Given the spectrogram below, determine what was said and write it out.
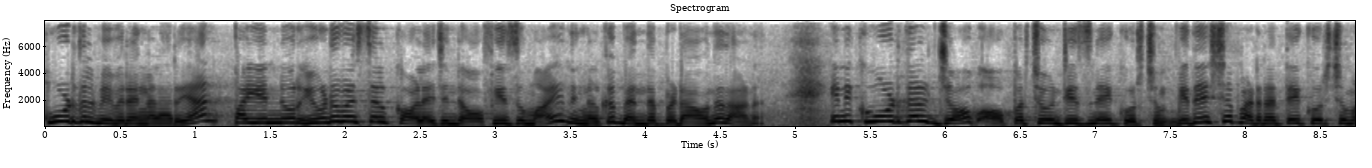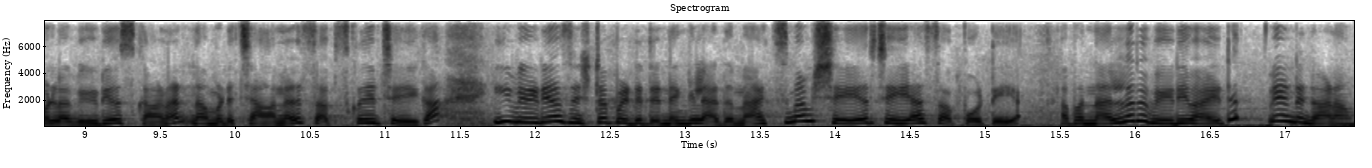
കൂടുതൽ വിവരങ്ങൾ അറിയാൻ പയ്യന്നൂർ യൂണിവേഴ്സൽ കോളേജിന്റെ ഓഫീസുമായി നിങ്ങൾക്ക് ബന്ധപ്പെടാവുന്നതാണ്. ഇനി കൂടുതൽ ജോബ് ഓപ്പർച്യൂണിറ്റീസിനെ കുറിച്ചും വിദേശ പഠനത്തെക്കുറിച്ചുമുള്ള വീഡിയോസ് കാണാൻ നമ്മുടെ ചാനൽ സബ്സ്ക്രൈബ് ചെയ്യുക. ഈ വീഡിയോസ് ഇഷ്ടപ്പെട്ടിട്ടുണ്ടെങ്കിൽ അത് മാക്സിമം ഷെയർ ചെയ്യുക സപ്പോർട്ട് ചെയ്യുക. അപ്പോൾ നല്ലൊരു വീഡിയോ ആയിട്ട് വീണ്ടും കാണാം.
